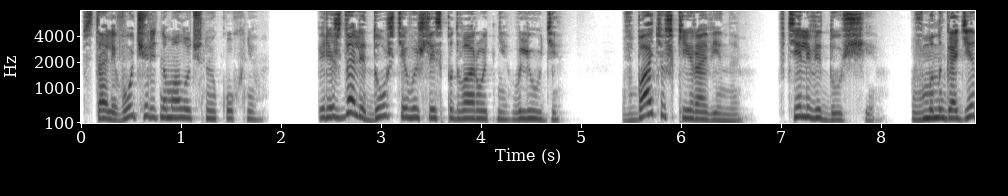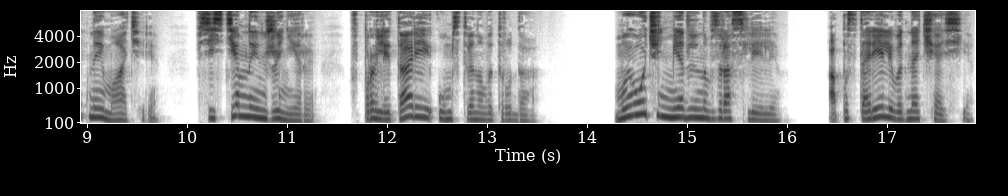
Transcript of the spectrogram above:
Встали в очередь на молочную кухню. Переждали дождь и вышли из подворотни в люди. В батюшки и равины, в телеведущие, в многодетные матери, в системные инженеры, в пролетарии умственного труда. Мы очень медленно взрослели, а постарели в одночасье.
